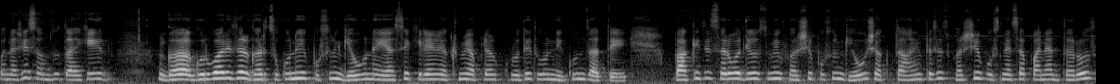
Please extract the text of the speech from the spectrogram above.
पण अशी समजूत आहे की ग गुरुवारी जर घर चुकूनही पुसून घेऊ नये असे केल्याने लक्ष्मी आपल्यावर क्रोधित होऊन निघून जाते. बाकीचे सर्व दिवस तुम्ही फरशी पुसून घेऊ शकता आणि तसेच फरशी पुसण्याच्या पाण्यात दररोज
